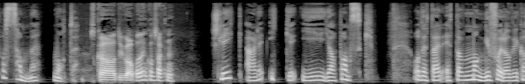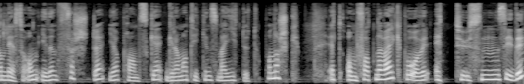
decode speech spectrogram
på samme måte. Skal du òg på den konserten? Slik er det ikke i japansk. Og dette er et av mange forhold vi kan lese om i den første japanske grammatikken som er gitt ut på norsk. Et omfattende verk på over 1000 sider,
